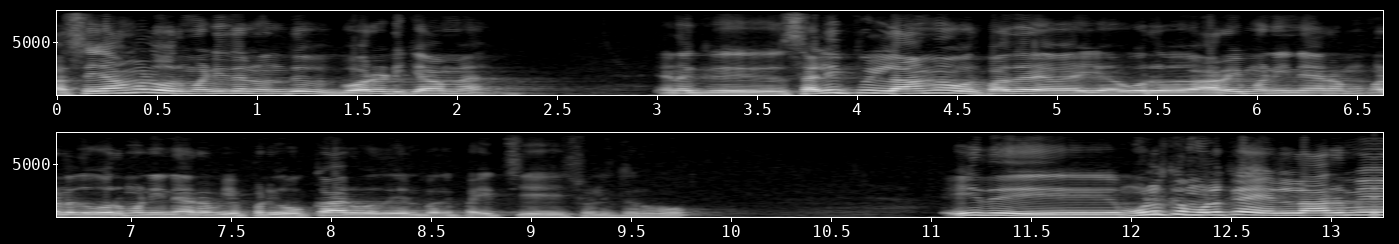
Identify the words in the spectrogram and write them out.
அசையாமல் ஒரு மனிதன் வந்து போரடிக்காமல் எனக்கு சலிப்பு இல்லாமல் ஒரு பத ஒரு அரை மணி நேரம் அல்லது ஒரு மணி நேரம் எப்படி உட்காருவது என்பதை பயிற்சியை சொல்லித் தருவோம். இது முழுக்க முழுக்க எல்லாருமே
